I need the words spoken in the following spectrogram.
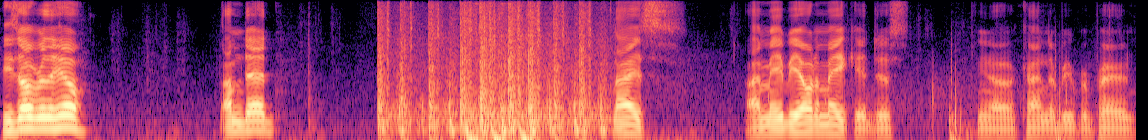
He's over the hill. I'm dead. Nice. I may be able to make it. Just, you know, kind of be prepared.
